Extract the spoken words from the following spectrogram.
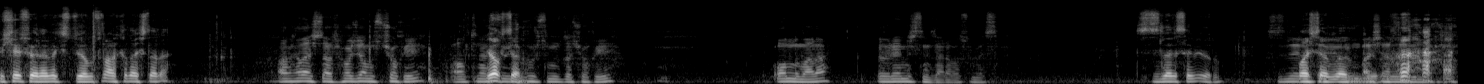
bir şey söylemek istiyor musun arkadaşlara? Arkadaşlar hocamız çok iyi. Altına Yok sürücü canım. kursumuz da çok iyi. 10 numara. Öğrenirsiniz araba sürmesini. Sizleri seviyorum. Sizleri Başarılar seviyorum. diliyorum. Başarılar diliyorum.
